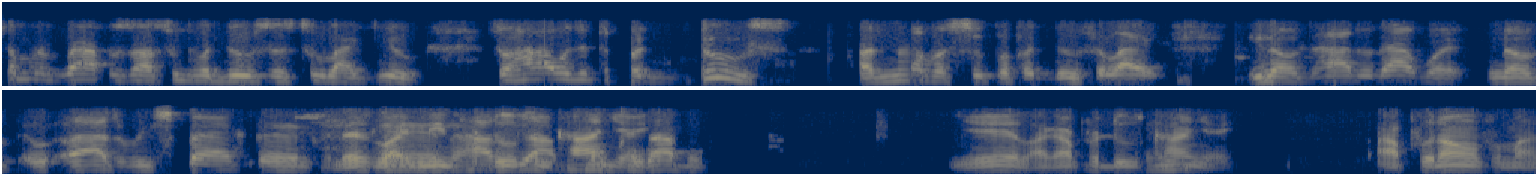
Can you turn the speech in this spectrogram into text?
some of the rappers are super producers too, like you. So how is it to produce another super producer? Like, you know, how do that work? You know, as a respect and That's like me and do producing Kanye. Yeah, like I produce Mm-hmm. Kanye. I put on for my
